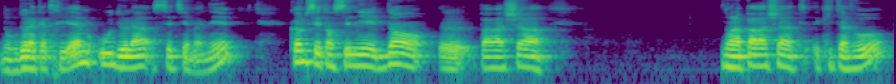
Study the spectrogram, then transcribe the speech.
donc de la quatrième ou de la septième année, comme c'est enseigné dans, euh, dans la parachat Kitavo,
